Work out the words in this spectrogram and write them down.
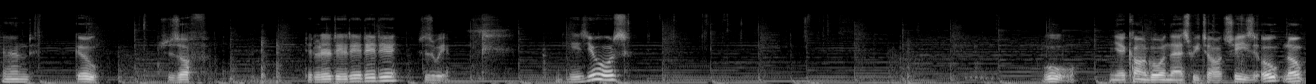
and go. She's off. She's away. Here's yours. Ooh. Yeah, can't go in there, sweetheart. She's. Oh, no.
